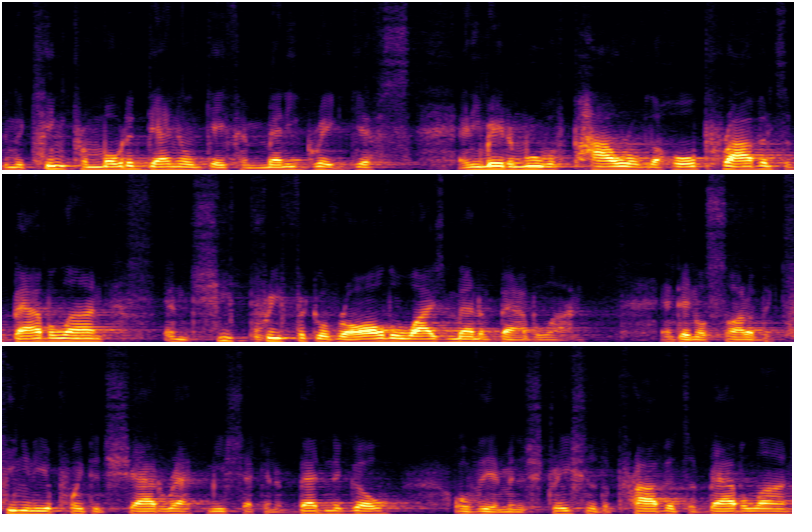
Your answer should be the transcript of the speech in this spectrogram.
And the king promoted Daniel and gave him many great gifts. And he made a move of power over the whole province of Babylon and chief prefect over all the wise men of Babylon. And Daniel sought of the king, and he appointed Shadrach, Meshach, and Abednego over the administration of the province of Babylon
